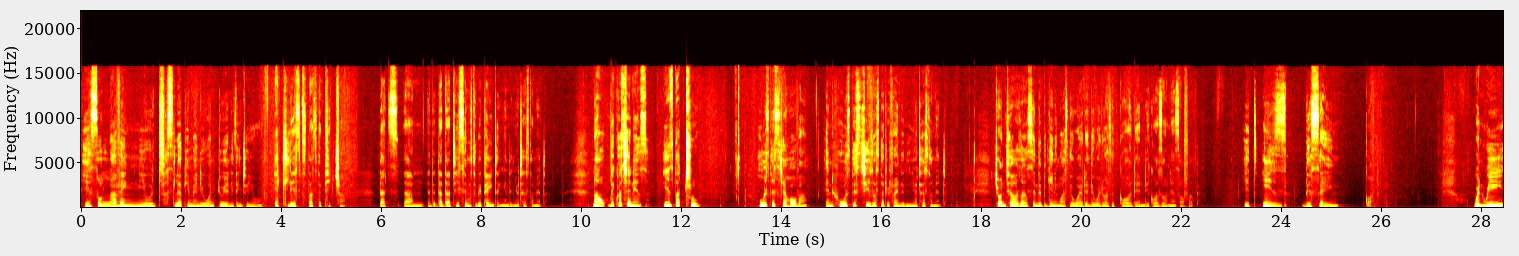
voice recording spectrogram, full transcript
he's so loving, you would slap him and he won't do anything to you. At least that's the picture that's, um, that, that he seems to be painting in the New Testament. Now, the question is is that true? Who is this Jehovah and who is this Jesus that we find in the New Testament? John tells us in the beginning was the Word, and the Word was with God, and it goes on and so forth. It is the same God. When we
